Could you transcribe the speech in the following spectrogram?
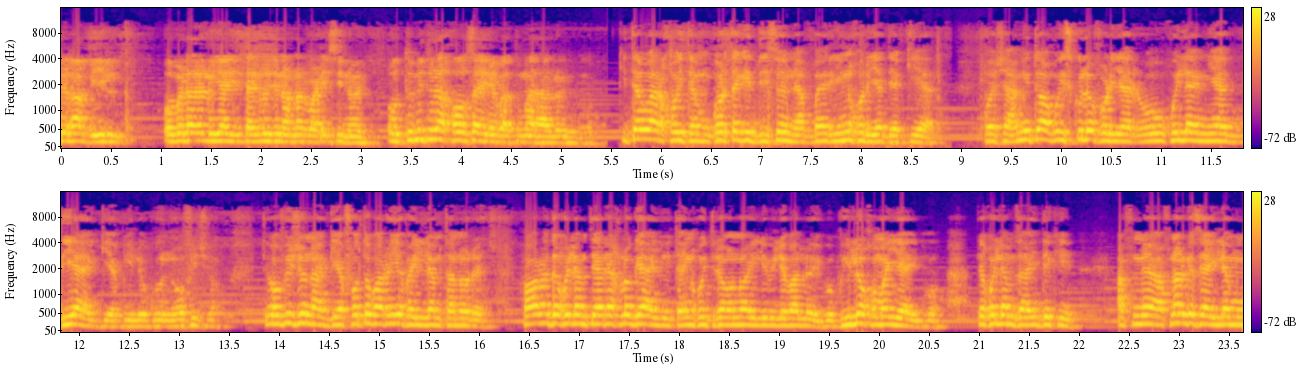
টাকা বিল। ও বেটারে লইয়া আইছি তাই বলছেন আপনার বাড়ি চিনই ও তুমি তোরা খাও চাই রে বা তোমার হাল কিতাও আর কইতাম ঘর থেকে দিছেন আব্বাই ঋণ করিয়া দেখি আর পয়সা আমি তো আবু স্কুলে পড়ি আর ও কইলা নিয়া দিয়া গিয়া বিল গুণ অফিসও তো অফিসও না গিয়া ফটো বারইয়া ফাইলাম থানরে হওয়ার বাদে কইলাম, তে আর একলগে আইব তাই কইতরা অন্য আইলে বিলে ভালো হইব বিলও কমাইয়া আইব তে কইলাম, যাই দেখি, আপনি আপনার কাছে আইলাম ও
